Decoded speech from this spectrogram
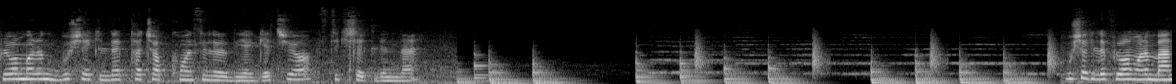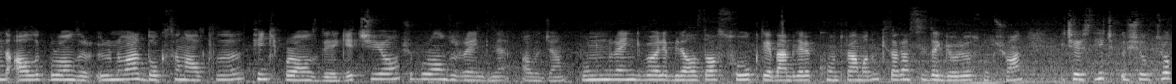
Flormar'ın bu şekilde Touch Up Concealer diye geçiyor. Stick şeklinde. Bu şekilde Flormar'ın bende allık bronzer ürünü var. 96 Pink Bronze diye geçiyor. Şu bronzer rengini alacağım. Bunun rengi böyle biraz daha soğuk diye ben bilerek kontrol almadım ki zaten siz de görüyorsunuz şu an. İçerisinde hiç ışıltı yok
